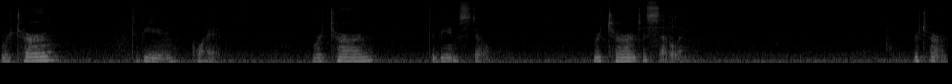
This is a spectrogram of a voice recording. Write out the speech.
Return to being quiet. Return to being still. Return to settling. Return.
